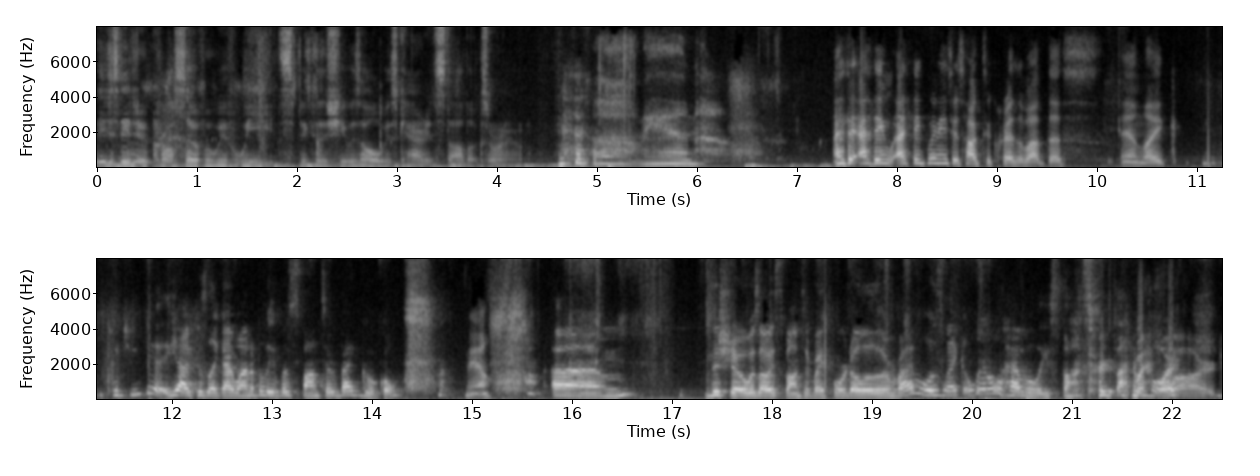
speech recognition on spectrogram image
You just need to do a crossover with Weeds because she was always carrying Starbucks around. Oh man. I think I think I think we need to talk to Chris about this and like Could you get yeah? Because like I want to believe was sponsored by Google. yeah. Um, the show was always sponsored by Ford, although the revival was like a little heavily sponsored by, By Ford. Ford.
